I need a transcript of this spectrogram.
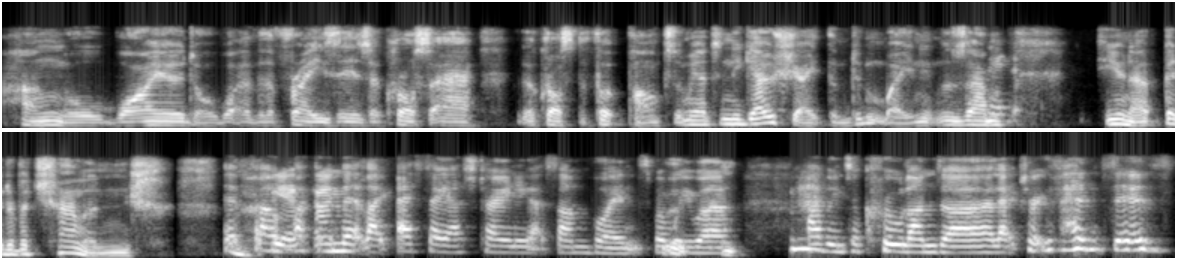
hung or wired or whatever the phrase is across our across the footpaths, and we had to negotiate them, didn't we? And it was um, you know, a bit of a challenge. It felt yeah, like and, a bit like SAS training at some points when we were having to crawl under electric fences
